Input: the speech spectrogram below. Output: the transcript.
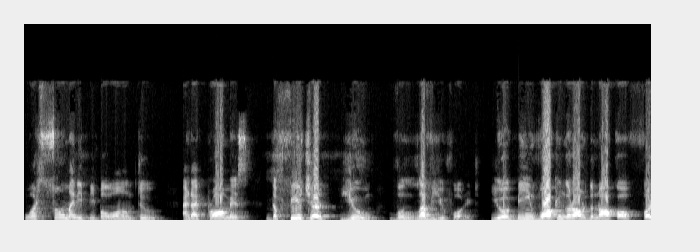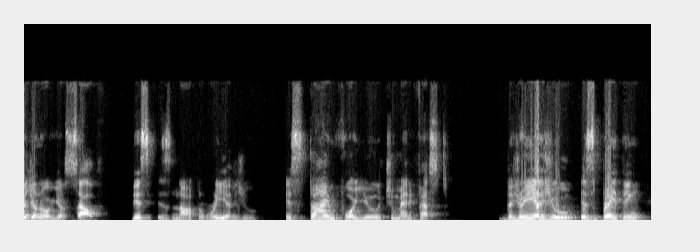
what so many people want to do. And I promise the future you will love you for it. You are being walking around the knockoff version of yourself. This is not the real you. It's time for you to manifest. The real you is breathing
